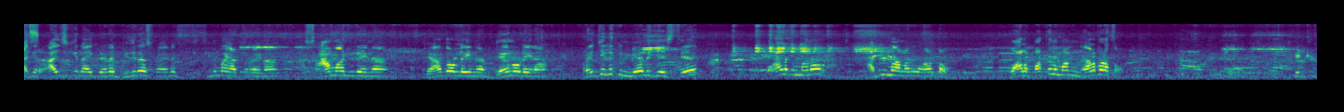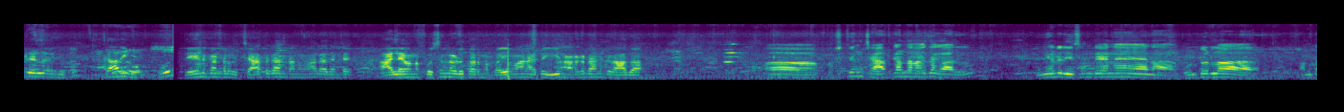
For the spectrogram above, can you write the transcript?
అది రాజకీయ నాయకుడైనా బిజినెస్ అయినా సినిమా యాక్టర్ అయినా సామాన్యుడైనా పేదోళ్ళైనా దేవుడైనా ప్రజలకు మేలు చేస్తే వాళ్ళకి మనం అభిమానంగా ఉంటాం వాళ్ళ పక్కన మనం నిలబడతాం. హిట్ ట్రైలర్ చెప్పు చాలు. దేనికంటారు? చేతకంతనమా లేదంటే వాళ్ళు ఏమైనా క్వశ్చన్లు అడుగుతారన్న భయమా? అయితే ఈయన అడగడానికి రాదా? ఫస్ట్ థింగ్ చేతకంతనం అయితే కాదు. ఎందుకంటే రీసెంట్గానే ఆయన గుంటూరులో అంత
